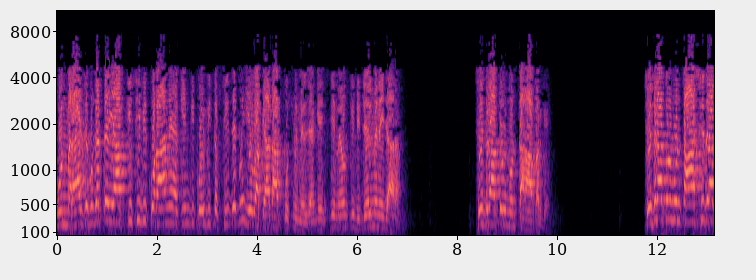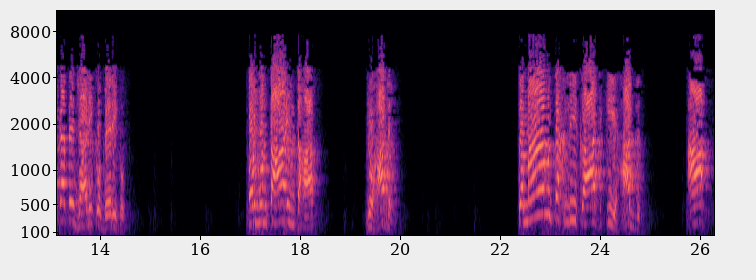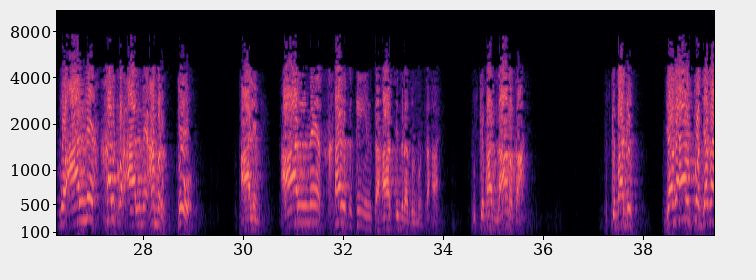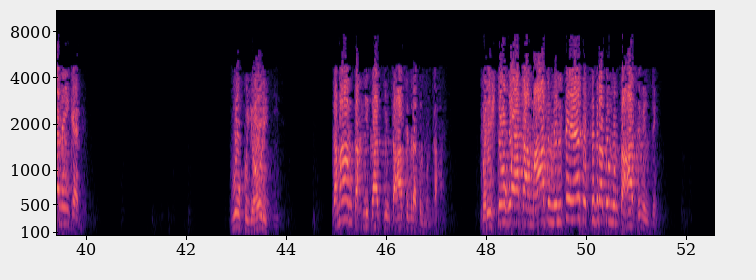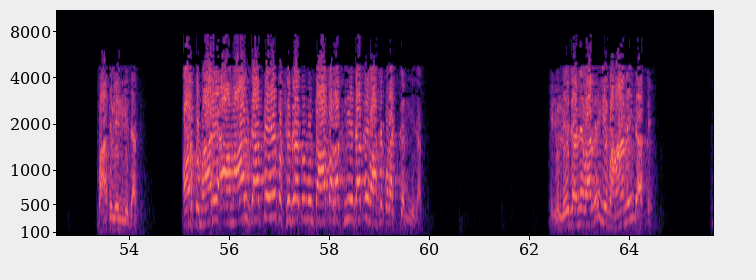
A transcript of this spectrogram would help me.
ان مراحل سے گزرتے یا آپ کسی بھی قرآن حکیم کی کوئی بھی تفصیل دیکھ لیں، یہ واقعات آپ کو اس میں مل جائیں گے۔ اس لیے میں ان کی ڈیٹیل میں نہیں جا رہا۔ سدرات المنتہا پر گئے۔ سدرات المنتہا سدرا کہتے ہیں جھاڑی کو، بیری کو۔ اور منتہا، انتہا، جو حد ہے۔ تمام تخلیقات کی حد جو عالم خلق اور عالم امر، دو عالم ہے عالم خلق کی انتہا سدرت المنتہا ہے۔ اس کے بعد لامکان ہے۔ اس کے بعد جو جگہ ہے، اس کو جگہ نہیں کہتے۔ وہ کوئی اور ہی چیز تمام تخلیقات کی انتہا سدرت المنتہا ہے۔ فرشتوں کو احکامات ملتے ہیں تو سدرت المنتہا سے ملتے ہیں۔ وہاں سے لے لیے جاتے اور تمہارے اعمال جاتے ہیں تو سدرت المنتہا پر رکھ لیے جاتے ہیں، وہاں سے کلیکٹ کر لیے جاتے یہ جو لے جانے والے یہ وہاں نہیں جاتے۔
